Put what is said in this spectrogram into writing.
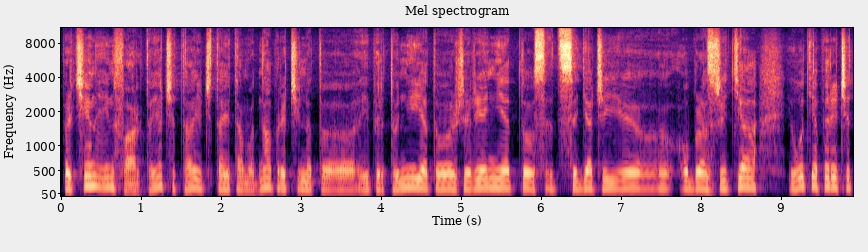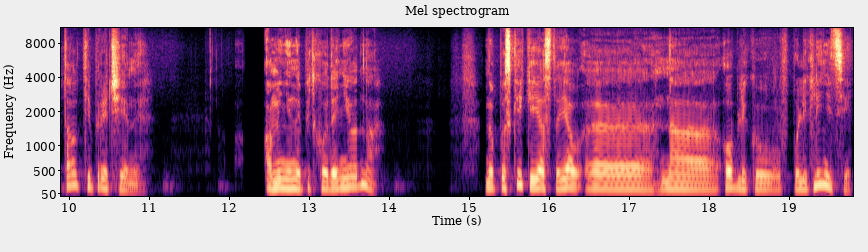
Причини інфаркту. Я читаю, читаю там одна причина, то гіпертонія, то ожирення, то сидячий е, образ життя. І от я перечитав ті причини, а мені не підходить ні одна. Ну, оскільки я стояв е, на обліку в поліклініці,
